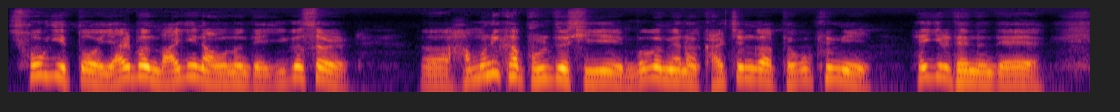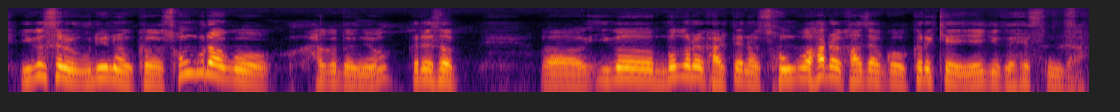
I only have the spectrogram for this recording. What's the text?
속이 또 얇은 막이 나오는데 이것을 어, 하모니카 불듯이 먹으면은 갈증과 배고픔이 해결됐는데 이것을 우리는 그 송구라고 하거든요. 그래서 어, 이거 먹으러 갈 때는 송구하러 가자고 그렇게 얘기도 했습니다.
